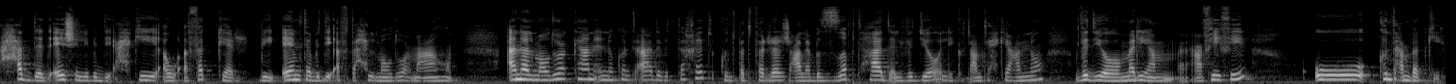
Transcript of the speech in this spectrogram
أحدد إيش اللي بدي أحكيه أو أفكر بامتى بدي أفتح الموضوع معاهم. أنا الموضوع كان إنه كنت قاعدة بالتخت وكنت بتفرج على بالضبط هذا الفيديو اللي كنت عم تحكي عنه فيديو مريم عفيفي وكنت عم ببكي.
